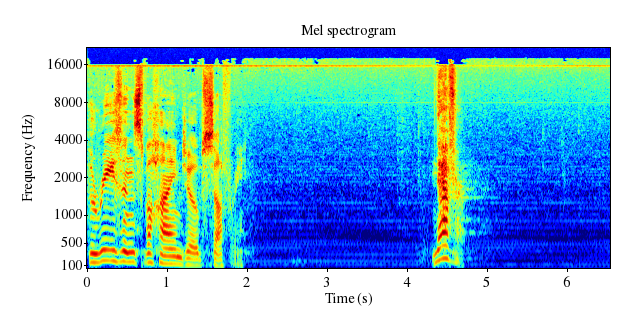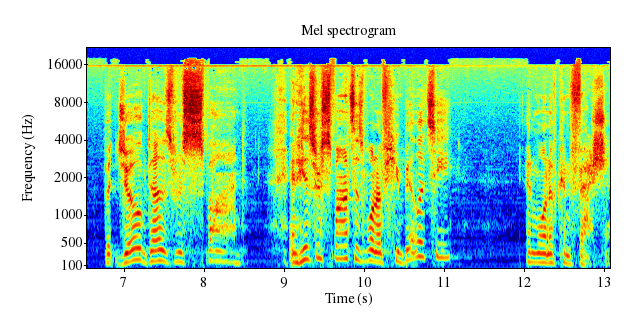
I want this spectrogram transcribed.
the reasons behind Job's suffering. Never. But Job does respond. And his response is one of humility and one of confession.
